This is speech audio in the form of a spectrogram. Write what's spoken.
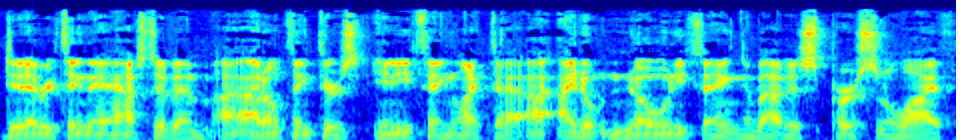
did everything they asked of him. I, I don't think there's anything like that. I, I, don't know anything about his personal life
